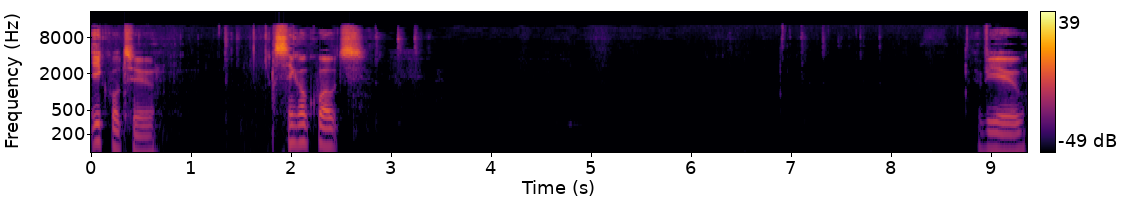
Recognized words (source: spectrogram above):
equal to single quotes view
